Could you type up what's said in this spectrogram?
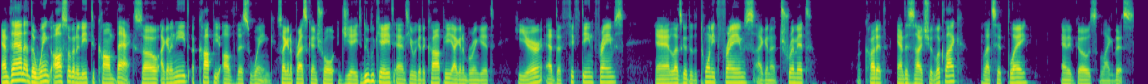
And then the wing also gonna need to come back. So I'm gonna need a copy of this wing. So I'm gonna press Control J to duplicate and here we get the copy. I'm gonna bring it here at the 15 frames. And let's go to the 20 frames. I'm gonna trim it or cut it and this is how it should look like. Let's hit play and it goes like this.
